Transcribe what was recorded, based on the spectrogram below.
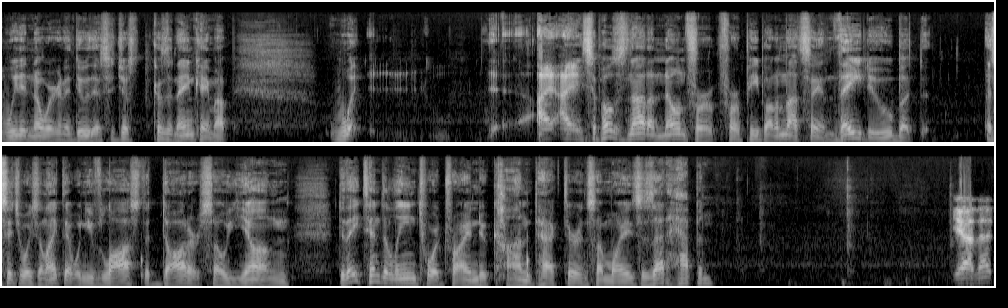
we didn't know we were going to do this, it just because the name came up. What I, I suppose it's not unknown for, for people, and I'm not saying they do, but a situation like that when you've lost a daughter so young, do they tend to lean toward trying to contact her in some ways? Does that happen? Yeah, that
